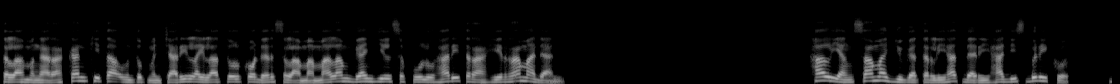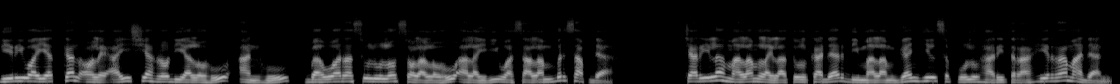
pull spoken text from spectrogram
telah mengarahkan kita untuk mencari Lailatul Qadar selama malam ganjil 10 hari terakhir Ramadan. Hal yang sama juga terlihat dari hadis berikut. Diriwayatkan oleh Aisyah radhiyallahu anhu bahwa Rasulullah Shallallahu alaihi wasallam bersabda, "Carilah malam Lailatul Qadar di malam ganjil 10 hari terakhir Ramadan."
